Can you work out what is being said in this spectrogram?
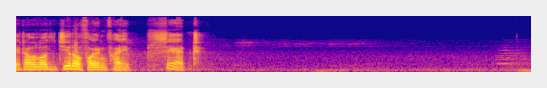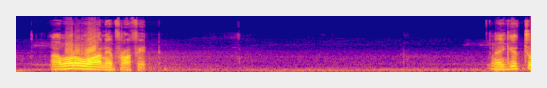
এটা হলো জিরো পয়েন্ট ফাইভ সেট আবারও ওয়ানে প্রফিট কিচ্ছু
